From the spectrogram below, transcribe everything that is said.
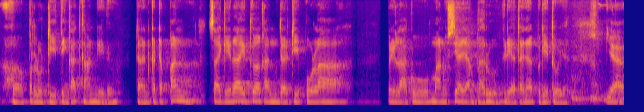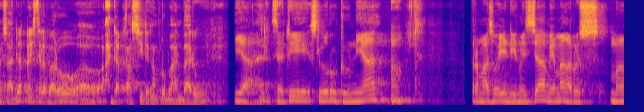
uh, perlu ditingkatkan gitu. Dan ke depan saya kira itu akan menjadi pola perilaku manusia yang baru kelihatannya begitu ya. Ya, ada kan istilah baru uh, adaptasi dengan perubahan baru. Gitu. Iya, jadi seluruh dunia termasuk Indonesia memang harus me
